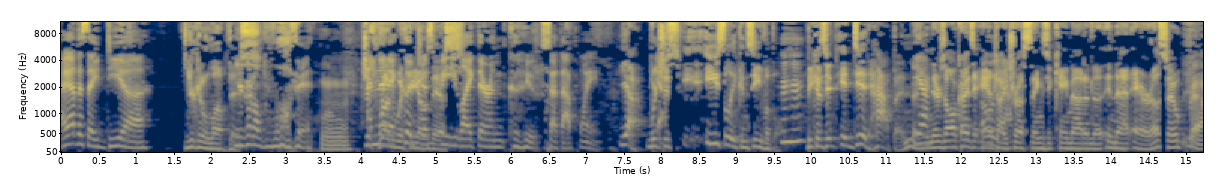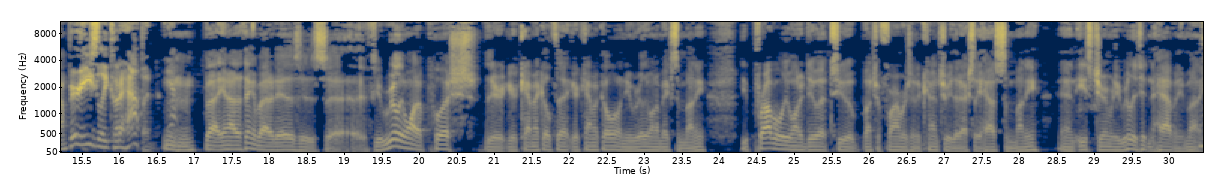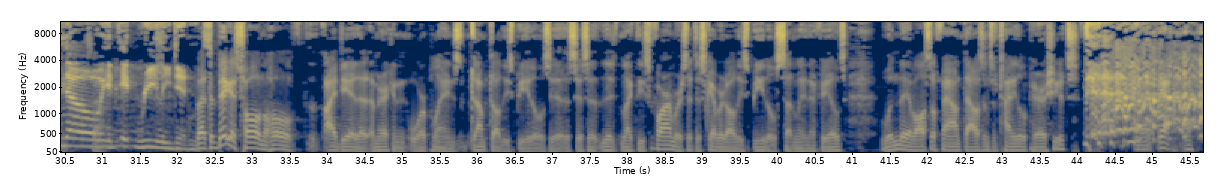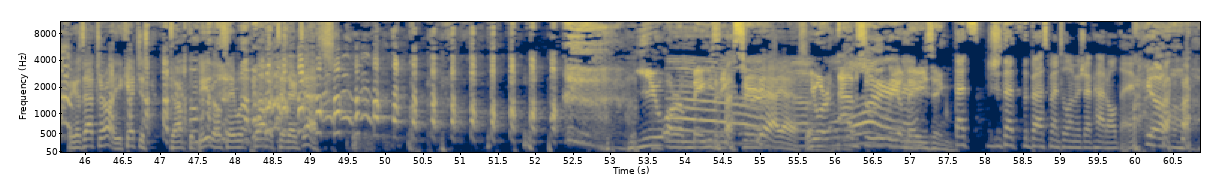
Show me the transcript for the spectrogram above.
I got this idea. You're gonna love this. You're going to love it. Mm-hmm. just and then run it with could me on just be like they're in cahoots at that point. Yeah, which is e- easily conceivable because it, it did happen. I Yeah. mean, there's all kinds of Oh, yeah. antitrust things that came out in the in that era, so Yeah. very easily could have happened. hmm But you know, the thing about it is, is uh, if you really want to push your your chemical th- your chemical, and you really want to make some money, you probably want to do it to a bunch of farmers in a country that actually has some money. And East Germany really didn't have any money. No, So- it, it really didn't. But the biggest hole in the whole idea that American warplanes dumped all these beetles is, is that like these farmers that discovered all these beetles suddenly in their fields, wouldn't they have also found thousands of tiny little parachutes? Uh, yeah, because after all, you can't just dump the beetles; they would plummet to their deaths. You are amazing, oh. sir. Yeah, yeah. so- You are absolutely Lord. amazing. That's that's the best mental image I've had all day.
